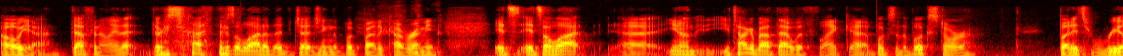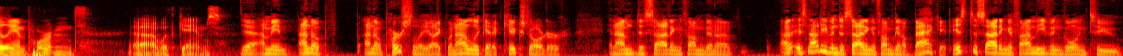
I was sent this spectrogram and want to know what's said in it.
Oh yeah, definitely. That there's there's a lot of the judging the book by the cover. I mean, it's it's a lot. Uh, you know, you talk about that with like uh, books of the bookstore, but it's really important uh, with games. Yeah, I mean, I know, I know personally. Like when I look at a Kickstarter, and I'm deciding if I'm going to, it's not even deciding if I'm gonna back it. It's deciding if I'm even going to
